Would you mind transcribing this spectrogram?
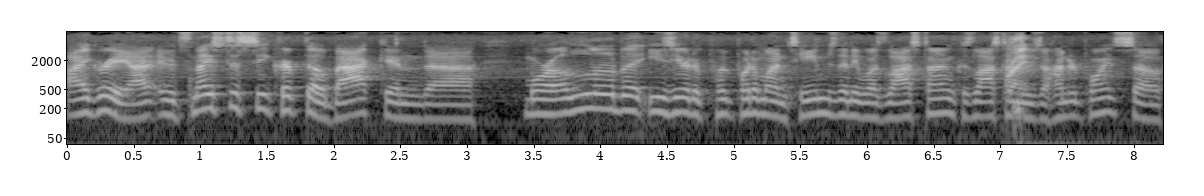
I agree. I, it's nice to see Krypto back and uh, more a little bit easier to put put him on teams than he was last time because last time right. he was 100 points. So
